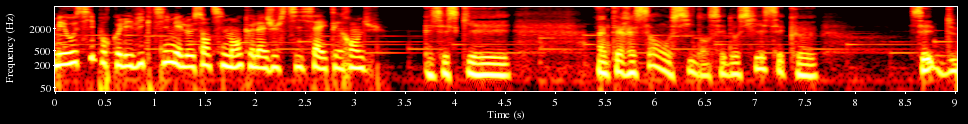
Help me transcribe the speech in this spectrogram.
mais aussi pour que les victimes aient le sentiment que la justice a été rendue. Et c'est ce qui est intéressant aussi dans ces dossiers, c'est que c'est de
